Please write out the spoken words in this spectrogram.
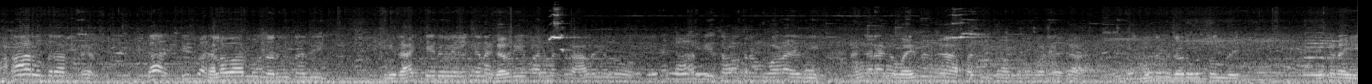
మహారుద్రాలు తెల్లవారులు జరుగుతుంది. ఈ రాజ్యాన్ని వెలిసిన గౌరీ పరమేశ్వర ఆలయంలో ప్రతి సంవత్సరం కూడా ఇది అంగరంగ వైభవంగా ప్రతి సంవత్సరం కూడా ఇంకా ముందుకు జరుగుతుంది. ఇక్కడ ఈ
